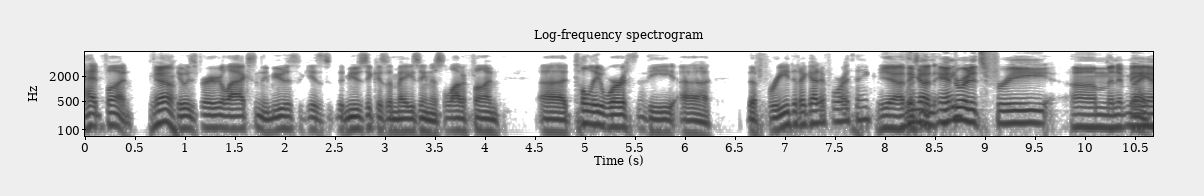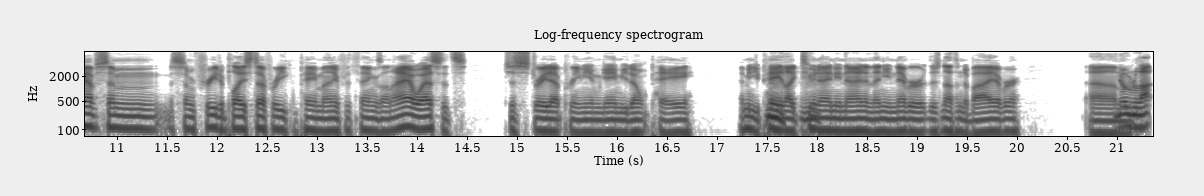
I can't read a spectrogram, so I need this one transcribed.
I had fun. Yeah. It was very relaxing. The music is the music is amazing. It's a lot of fun. Uh, totally worth the uh, the free that I got it for. I think. Yeah, I think Wasn't on it? Android it's free, um, and it may Right. have some some free to play stuff where you can pay money for things. On iOS, it's just straight up premium game. You don't pay. I mean, you pay like Mhm. two ninety nine, and then you never. There's nothing to buy ever. Um, no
